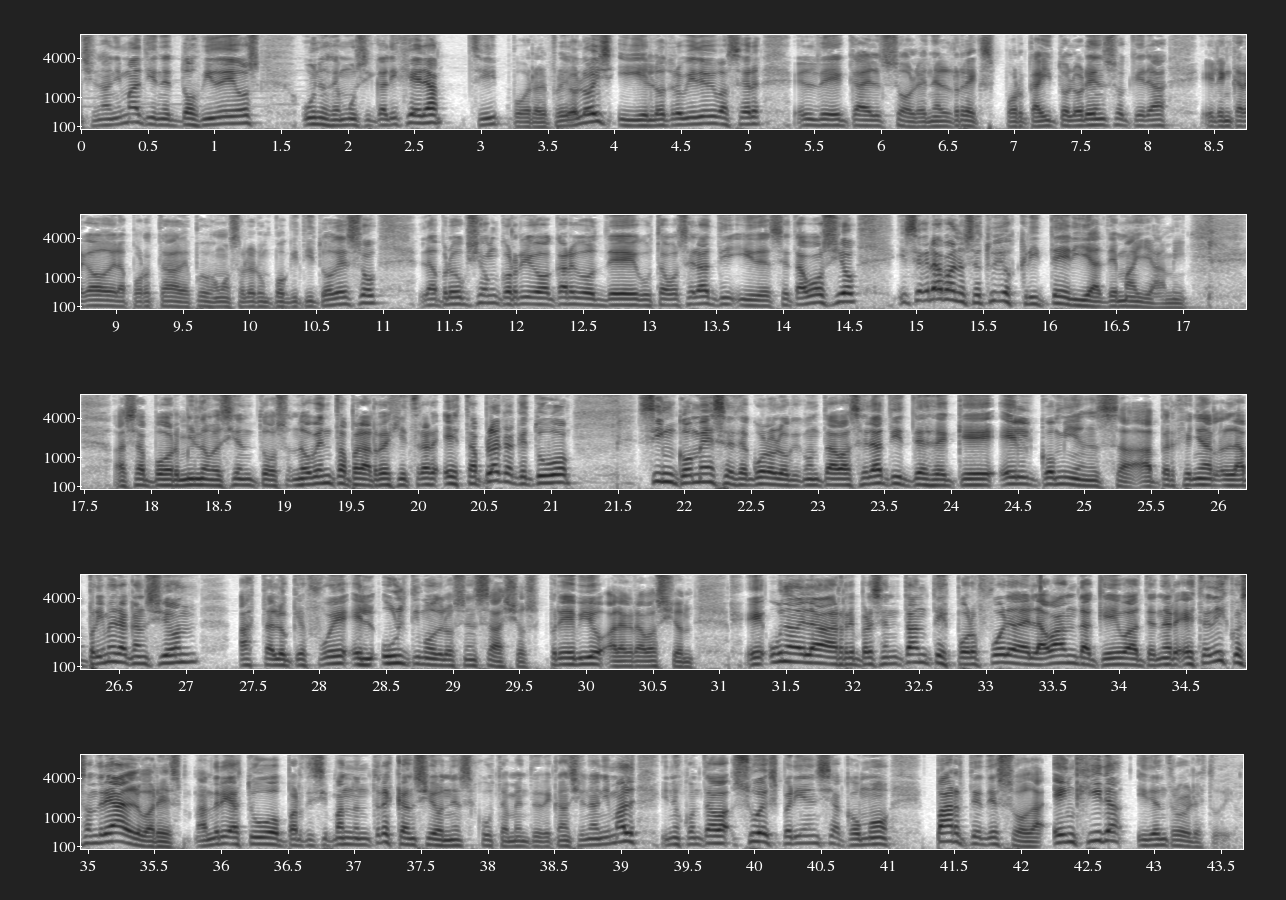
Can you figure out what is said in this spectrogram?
Animal tiene dos videos, uno es de música ligera, ¿sí? por Alfredo Lois, y el otro video iba a ser el de Cae el Sol, en el Rex, por Caito Lorenzo, que era el encargado de la portada. Después vamos a hablar un poquitito de eso. La producción corrió a cargo de Gustavo Cerati y de Zeta Bocio, y se graba en los estudios Criteria de Miami allá por 1990 para registrar esta placa que tuvo cinco meses, de acuerdo a lo que contaba Cerati, desde que él comienza a pergeñar la primera canción hasta lo que fue el último de los ensayos, previo a la grabación. Eh, una de las representantes por fuera de la banda que iba a tener este disco es Andrea Álvarez. Andrea estuvo participando en tres canciones, justamente de Canción Animal, y nos contaba su experiencia como parte de Soda, en gira y dentro del estudio.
